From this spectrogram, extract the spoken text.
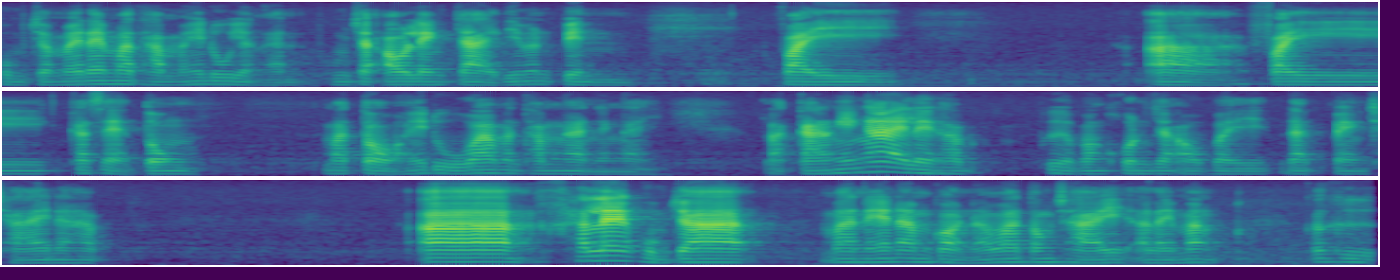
ผมจะไม่ได้มาทำให้ดูอย่างนั้น ผมจะเอาแรงจ่ายที่มันเป็น ไฟอ่าไฟกระแสตรงมาต่อให้ดูว่ามันทำงานยังไง หลักการง่าย ๆ เลยครับเผื่อบางคนจะเอาไปดัดแปลงใช้นะครับอ่าขั้นแรกผมจะมาแนะนำก่อนนะว่าต้องใช้อะไรมั่งก็คือ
